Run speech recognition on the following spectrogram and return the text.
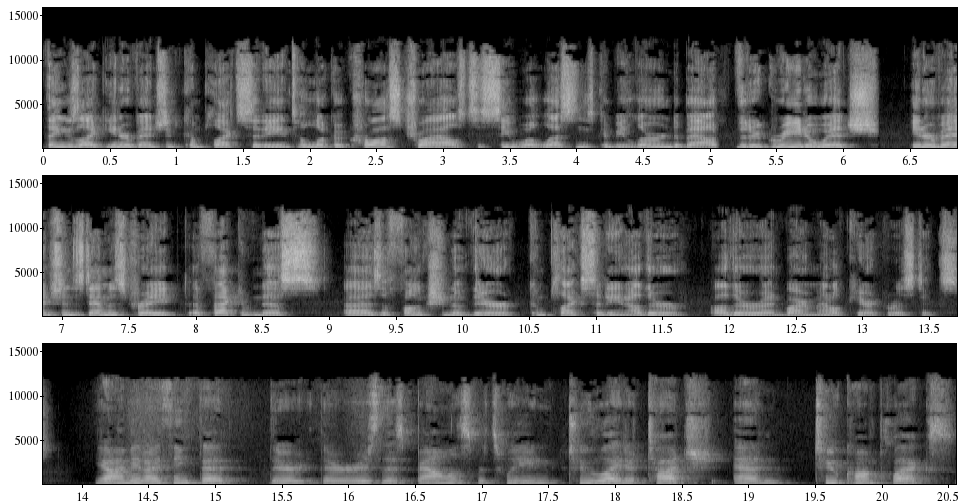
things like intervention complexity and to look across trials to see what lessons can be learned about the degree to which interventions demonstrate effectiveness as a function of their complexity and other other environmental characteristics. Yeah, I mean, I think that there there is this balance between too light a touch and too complex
